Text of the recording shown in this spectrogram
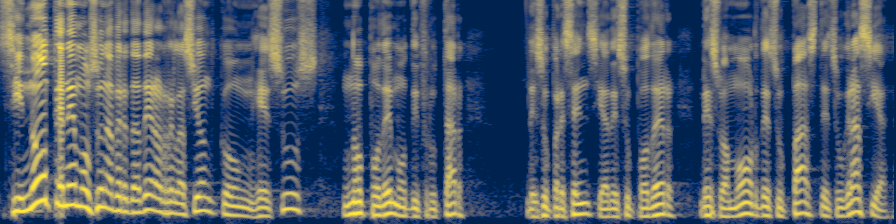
Si no tenemos una verdadera relación con Jesús, no podemos disfrutar de su presencia, de su poder, de su amor, de su paz, de su gracia.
